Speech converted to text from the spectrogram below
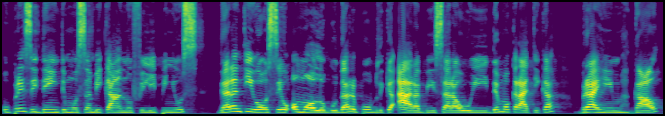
O presidente moçambicano Filipe Nyusi garantiu ao seu homólogo da República Árabe Saraui Democrática, Brahim Gal,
